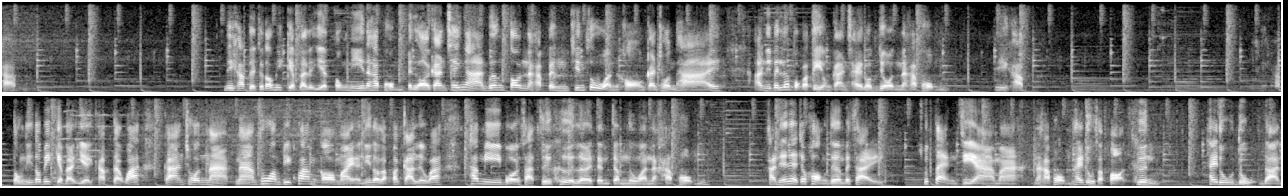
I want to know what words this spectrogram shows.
ครับนี่ครับเดี๋ยวจะต้องมีเก็บรายละเอียดตรงนี้นะครับผมเป็นรอยการใช้งานเบื้องต้นนะครับเป็นชิ้นส่วนของการชนท้าย อันนี้เป็นเรื่องปกติของการใช้รถยนต์นะครับผมนี่ครับ ตรงนี้ต้องมีเก็บรายละเอียดครับ แต่ว่าการชนหนักน้ำท่วมพลิกคว่ำกอไม้อันนี้เรารับประกันเลยว่าถ้ามีบริษัทซื้อคืนเลยเต็มจำนวนนะครับผมคันนี้เนี่ยเจ้าของเดินไปใส่ชุดแต่ง GR มานะครับผมให้ดูสปอร์ตขึ้น ให้ดูดุดัน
